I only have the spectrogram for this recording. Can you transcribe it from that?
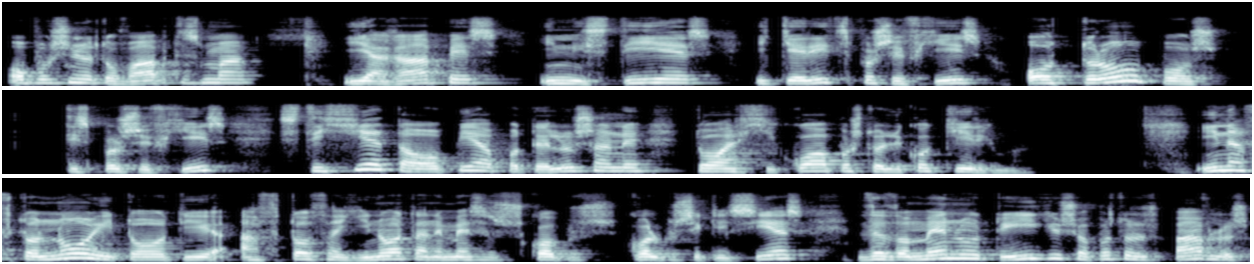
όπως είναι το βάπτισμα, οι αγάπες, οι νηστείες, η καιρή της προσευχής, ο τρόπος της προσευχής, στοιχεία τα οποία αποτελούσαν το αρχικό αποστολικό κήρυγμα. Είναι αυτονόητο ότι αυτό θα γινόταν μέσα στους κόλπους, κόλπους της Εκκλησίας δεδομένου ότι ο ίδιος ο Απόστολος Παύλος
